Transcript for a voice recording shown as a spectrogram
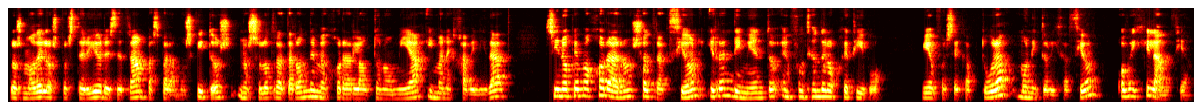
Los modelos posteriores de trampas para mosquitos no solo trataron de mejorar la autonomía y manejabilidad, sino que mejoraron su atracción y rendimiento en función del objetivo, bien fuese captura, monitorización o vigilancia.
